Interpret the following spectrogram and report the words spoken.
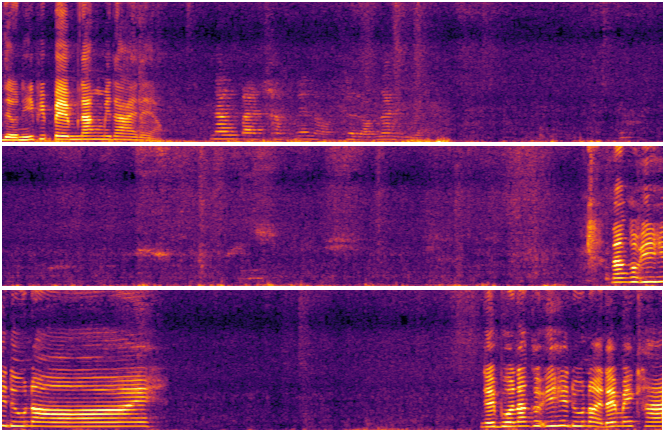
เดี๋ยวนี้พี่เปรมนั่งไม่ได้แล้ว นั่งไปทักแน่นอนเธอร้องนั่งอยู่แล้วนั่งเก้าอี้ให้ดูหน่อยยายบัวนั่งเก้าอี้ให้ดูหน่อยได้ไหมคะ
